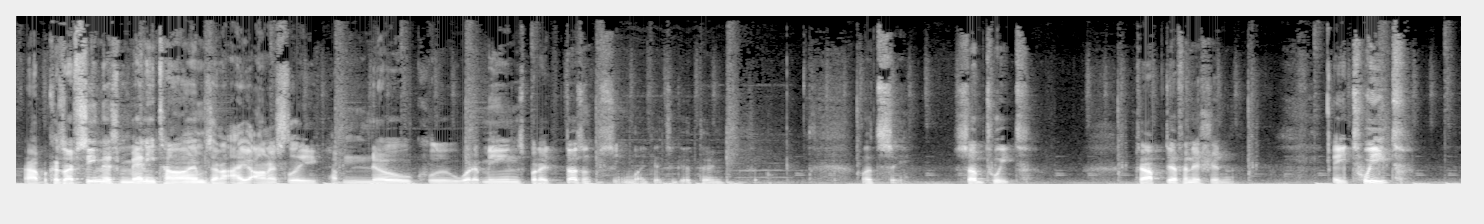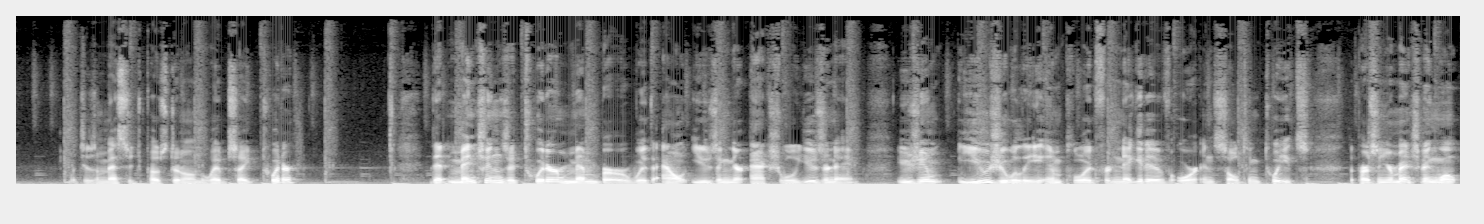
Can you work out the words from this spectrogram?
Uh, because I've seen this many times and I honestly have no clue what it means, but it doesn't seem like it's a good thing. Let's see. Subtweet. Top definition. A tweet, which is a message posted on the website Twitter, that mentions a Twitter member without using their actual username, usually, usually employed for negative or insulting tweets. The person you're mentioning won't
